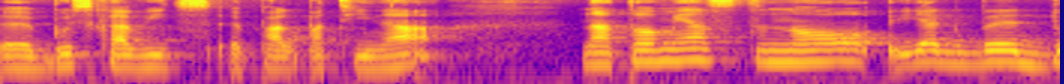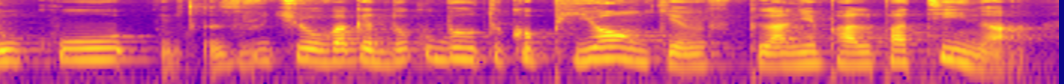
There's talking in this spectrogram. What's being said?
y, błyskawic Palpatina. Natomiast, no, jakby Duku, zwróćcie uwagę, Duku był tylko pionkiem w planie Palpatina.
